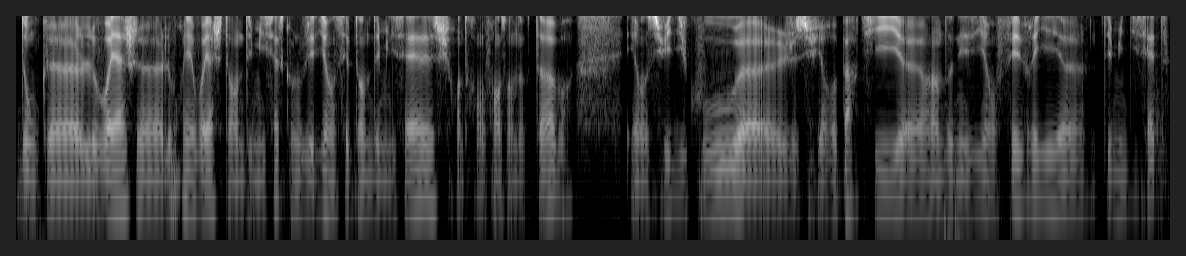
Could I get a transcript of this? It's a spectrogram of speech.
Donc le voyage, le premier voyage était en 2016, comme je vous ai dit, en septembre 2016. Je suis rentré en France en octobre. Et ensuite, du coup, je suis reparti en Indonésie en février 2017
